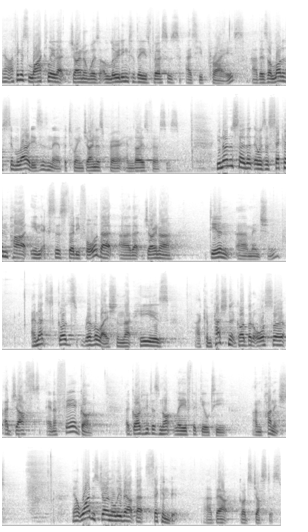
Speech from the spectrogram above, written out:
Now, I think it's likely that Jonah was alluding to these verses as he prays. Uh, there's a lot of similarities, isn't there, between Jonah's prayer and those verses. You notice, though, that there was a second part in Exodus 34 that, uh, that Jonah didn't uh, mention, and that's God's revelation that he is a compassionate God, but also a just and a fair God, a God who does not leave the guilty unpunished. Now, why does Jonah leave out that second bit about God's justice?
